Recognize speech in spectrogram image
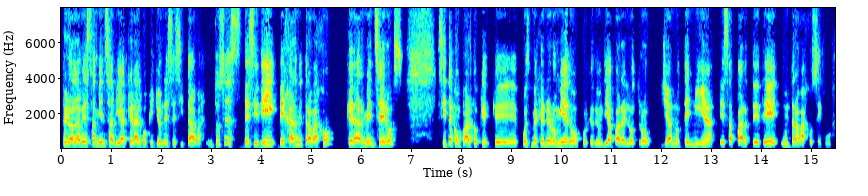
pero a la vez también sabía que era algo que yo necesitaba. Entonces decidí dejar mi trabajo, quedarme en ceros. Sí te comparto que, pues me generó miedo porque de un día para el otro ya no tenía esa parte de un trabajo seguro.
